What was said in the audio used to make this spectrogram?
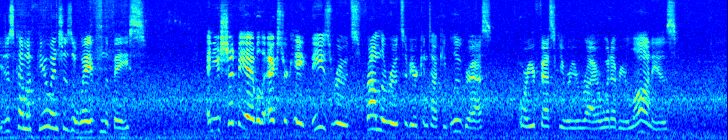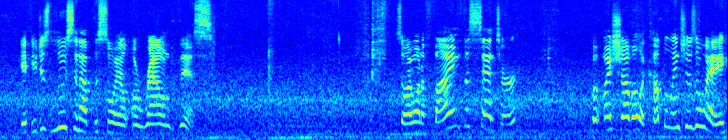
you just come a few inches away from the base, and you should be able to extricate these roots from the roots of your Kentucky bluegrass, or your fescue or your rye or whatever your lawn is, if you just loosen up the soil around this. So I want to find the center, put my shovel a couple inches away,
